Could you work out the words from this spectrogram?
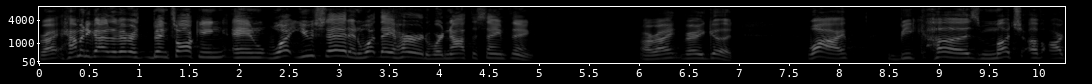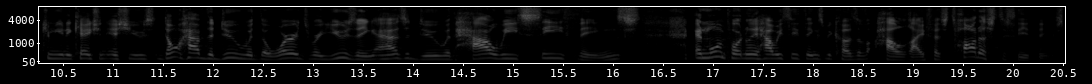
right? How many guys have ever been talking and what you said and what they heard were not the same thing? All right, very good. Why? Because much of our communication issues don't have to do with the words we're using, it has to do with how we see things, and more importantly, how we see things because of how life has taught us to see things.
